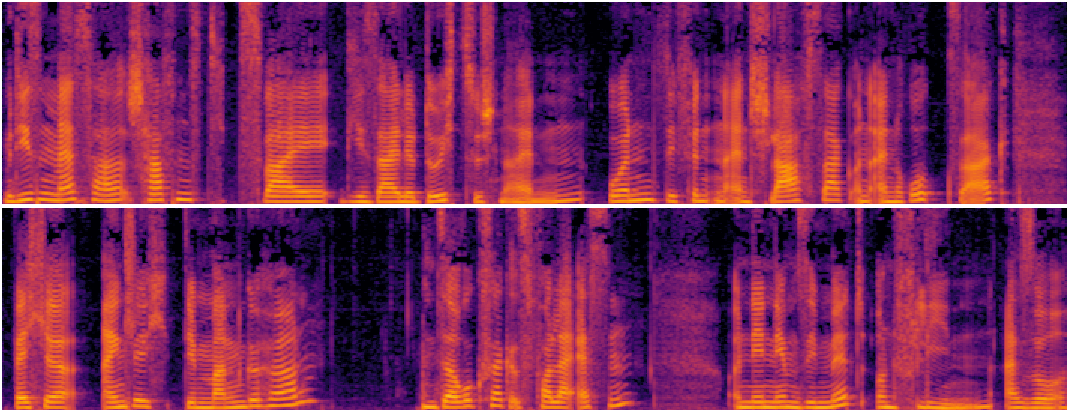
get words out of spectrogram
Mit diesem Messer schaffen es die zwei, die Seile durchzuschneiden und sie finden einen Schlafsack und einen Rucksack, welche eigentlich dem Mann gehören. Dieser Rucksack ist voller Essen und den nehmen sie mit und fliehen. Also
